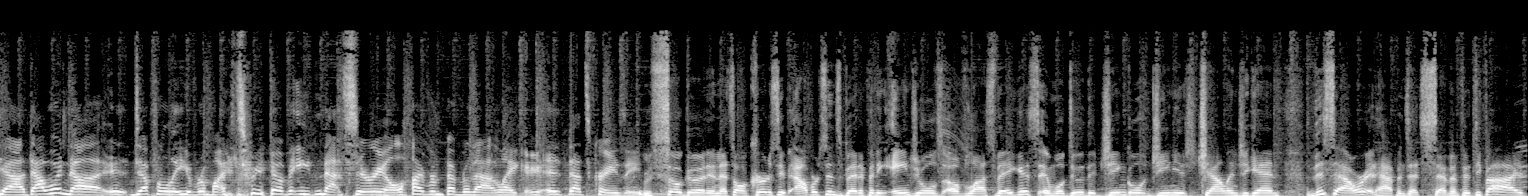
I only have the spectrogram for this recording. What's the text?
Yeah, that one uh, it definitely reminds me of eating that cereal. I remember that. Like, it, that's crazy. It was so good, and that's all courtesy of Albertsons benefiting Angels of Las Vegas, and we'll do the Jingle Genius Challenge again this hour. It happens at 7:55.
